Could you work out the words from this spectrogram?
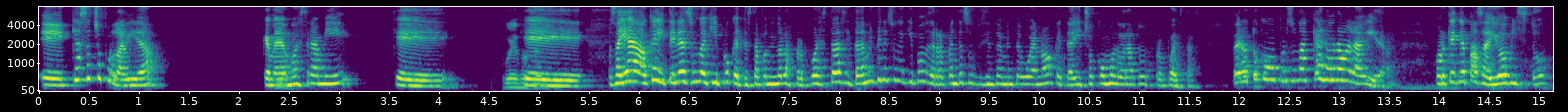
Eh, ¿Qué has hecho por la vida? Que me demuestre a mí que, que o sea, ya, ok, tienes un equipo que te está poniendo las propuestas y también tienes un equipo de repente suficientemente bueno que te ha dicho cómo lograr tus propuestas. Pero tú como persona, ¿qué has logrado en la vida? Porque, ¿qué pasa? Yo he visto,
